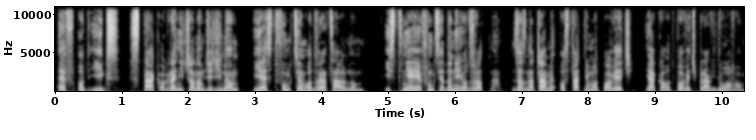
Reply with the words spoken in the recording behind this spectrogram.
f od x z tak ograniczoną dziedziną jest funkcją odwracalną. Istnieje funkcja do niej odwrotna. Zaznaczamy ostatnią odpowiedź jako odpowiedź prawidłową.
